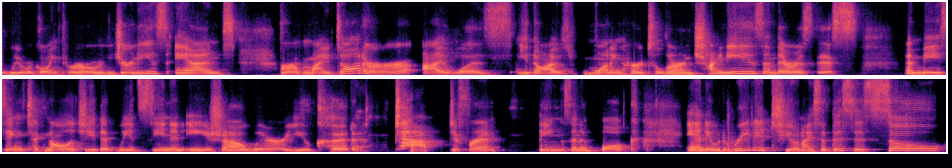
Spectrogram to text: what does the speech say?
we were going through our own journeys. And for my daughter i was you know i was wanting her to learn chinese and there was this amazing technology that we had seen in Asia where you could tap different things in a book and it would read it to you. And I said, This is so.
